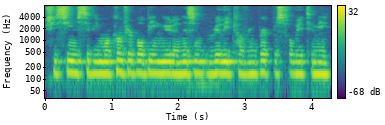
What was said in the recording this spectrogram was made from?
She seems to be more comfortable being nude and isn't really covering purposefully to me.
